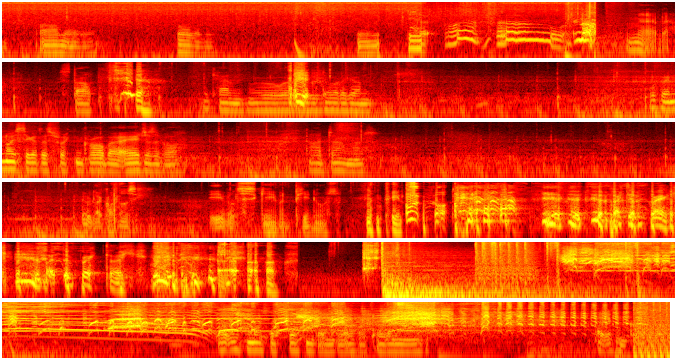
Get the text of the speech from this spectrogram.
Oh, Mary. Poor woman. Mm. Oh, no. Maybe. Stop. Yeah. We can. We'll, we'll do it again. Would have been nice to get this freaking crowbar ages ago. God damn it. It was like on those evil scheming pinos. Pino. what the frick? What the frick, Ty? That was incredible.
